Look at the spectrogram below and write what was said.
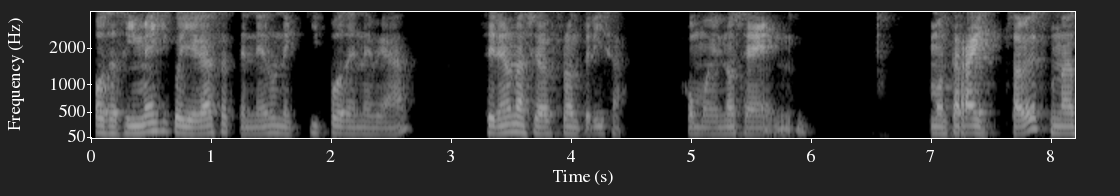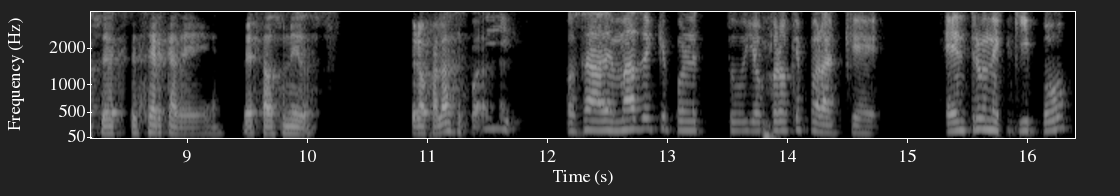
O sea, si México llegase a tener un equipo de NBA, sería una ciudad fronteriza, como en, no sé, en Monterrey, ¿sabes? Una ciudad que esté cerca de, de Estados Unidos. Pero ojalá se pueda hacer. O sea, además de que ponle tú, yo creo que para que entre un equipo,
